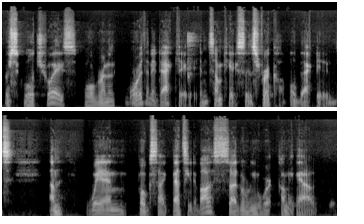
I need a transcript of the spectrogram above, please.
for school choice over more than a decade, in some cases for a couple decades. Um, when folks like Betsy DeVos suddenly were coming out with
